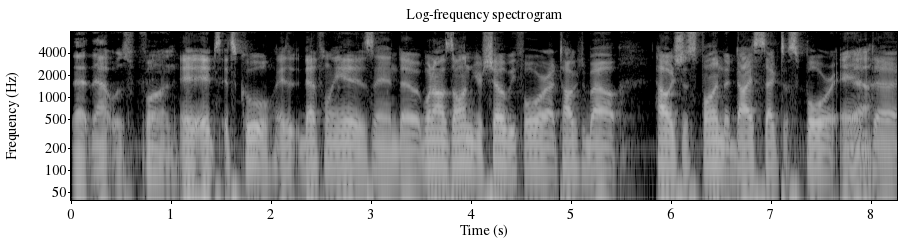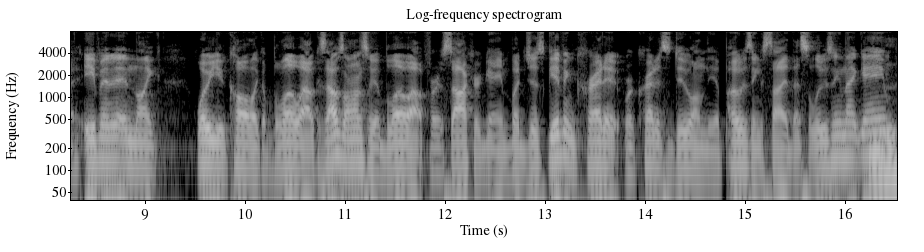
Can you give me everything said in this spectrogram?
that that was fun. It, it's it's cool. It definitely is. And uh, when I was on your show before, I talked about how it's just fun to dissect a sport, and Yeah. uh, even in like what you call like a blowout, because that was honestly a blowout for a soccer game. But just giving credit where credit's due on the opposing side that's losing that game.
